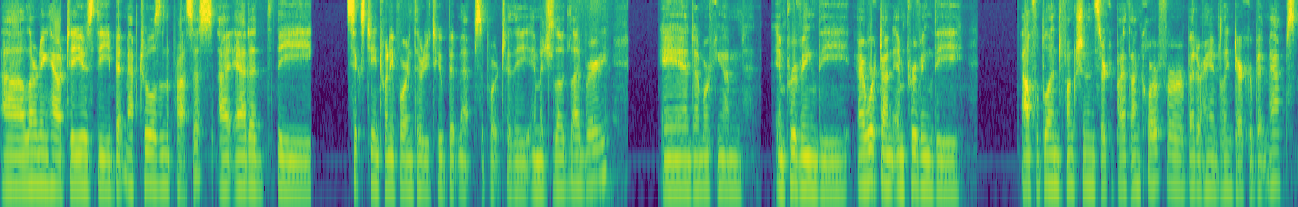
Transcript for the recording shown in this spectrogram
uh, learning how to use the bitmap tools in the process. I added the 16, 24, and 32 bitmap support to the image load library, and I'm working on improving the. I worked on improving the alpha blend function in CircuitPython core for better handling darker bitmaps.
